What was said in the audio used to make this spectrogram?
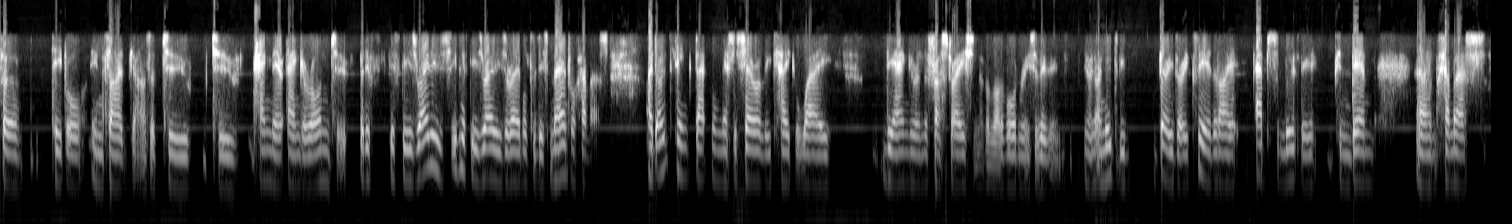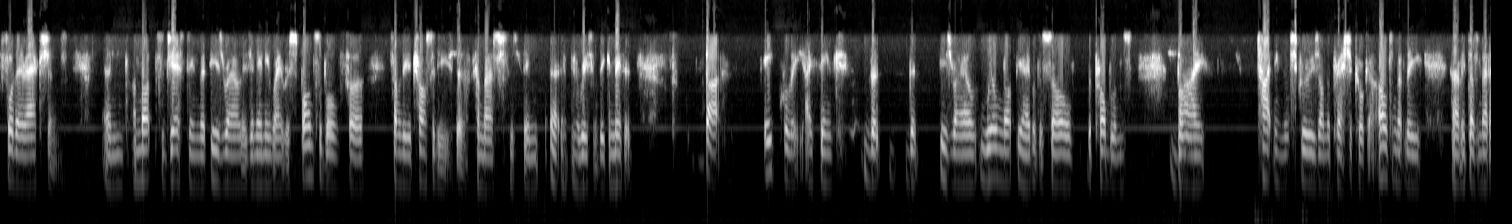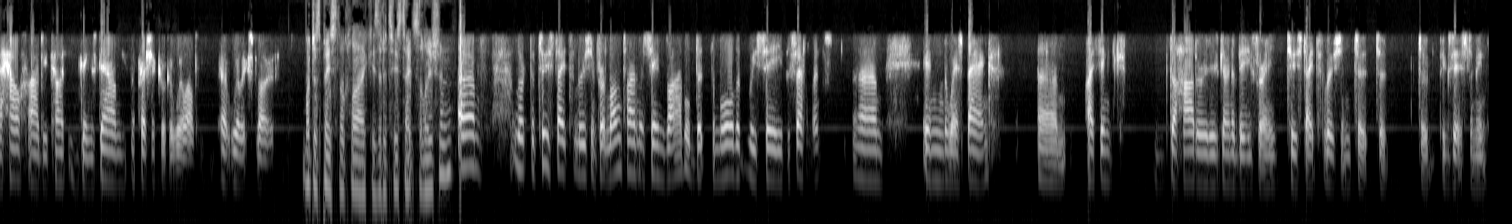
for people inside Gaza to to hang their anger onto. But if, if the Israelis, even if the Israelis are able to dismantle Hamas, I don't think that will necessarily take away the anger and the frustration of a lot of ordinary civilians. You know, I need to be very, very clear that I absolutely condemn um, Hamas for their actions. And I'm not suggesting that Israel is in any way responsible for some of the atrocities that Hamas has been uh, recently committed. But equally, I think that that Israel will not be able to solve the problems by tightening the screws on the pressure cooker. Ultimately, um, it doesn't matter how hard you tighten things down, the pressure cooker will uh, will explode. What does peace look like? Is it a two-state solution? Um, look, the two-state solution for a long time has seemed viable, but the more that we see the settlements um, in the West Bank, um, I think the harder it is going to be for any two-state solution to to, to exist. I mean,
